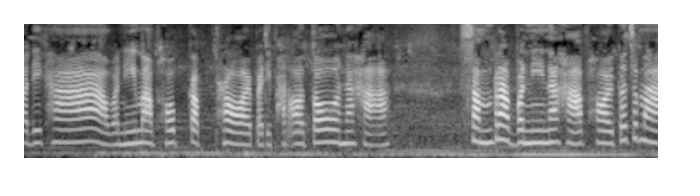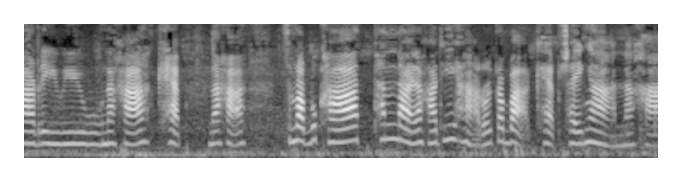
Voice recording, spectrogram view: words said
วัสดีค่ะ วันนี้มาพบกับพลอยปฏิพัฒน์ออโต้นะคะสำหรับวันนี้นะคะพลอยก็จะมารีวิวนะคะแคปนะคะสำหรับลูกค้าท่านใดนะคะที่หารถกระบะแคปใช้งานนะคะ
